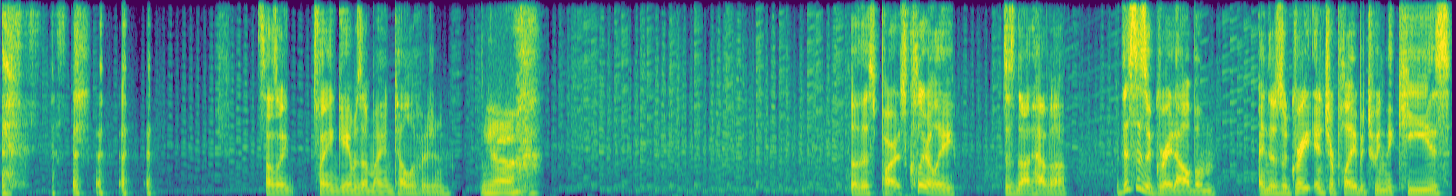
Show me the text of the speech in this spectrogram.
Sounds like playing games on my Intellivision. Yeah. So this part is clearly does not have a. But this is a great album, and there's a great interplay between the keys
